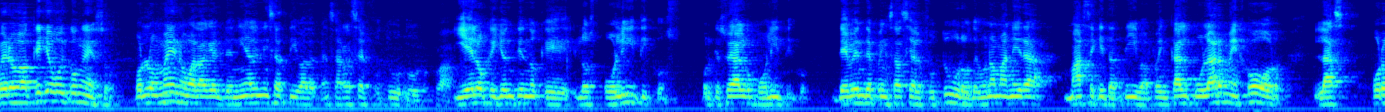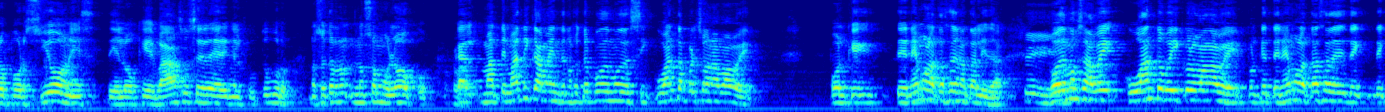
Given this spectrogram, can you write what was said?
Pero ¿a qué yo voy con eso? Por lo menos Balaguer tenía la iniciativa de pensar hacia el futuro. Y es lo que yo entiendo que los políticos, porque eso es algo político, deben de pensarse al futuro de una manera más equitativa, para calcular mejor las proporciones de lo que va a suceder en el futuro. Nosotros no somos locos. Matemáticamente nosotros podemos decir cuántas personas va a haber, porque tenemos la tasa de natalidad. Podemos saber cuántos vehículos van a haber, porque tenemos la tasa de,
